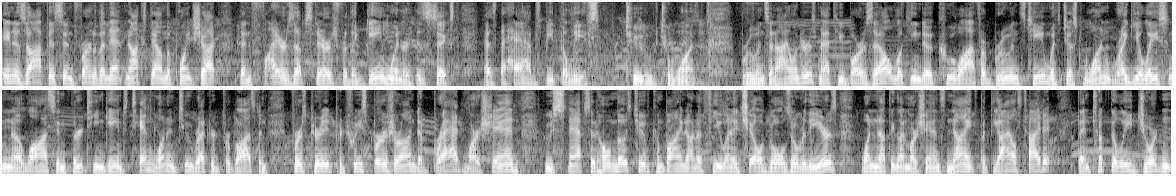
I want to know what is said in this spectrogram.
in his office in front of the net, knocks down the point shot, then fires upstairs for the game winner, his sixth, as the Habs beat the Leafs 2 to 1. Bruins and Islanders, Mathew Barzal looking to cool off a Bruins team with just one regulation uh, loss in 13 games. 10 1 and 2 record for Boston. First period, Patrice Bergeron to Brad Marchand, who snaps at home. Those two have combined on a few NHL goals over the years. 1 0 on Marchand's ninth, but the Isles tied it, then took the lead. Jordan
